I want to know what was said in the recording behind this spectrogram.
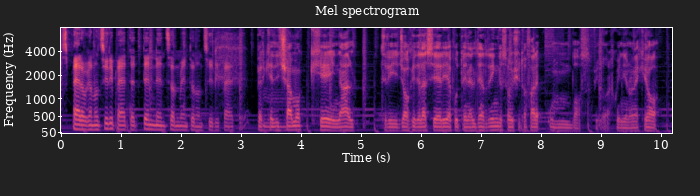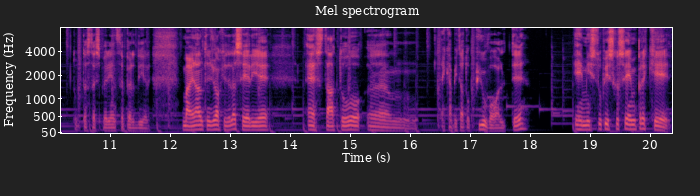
spero che non si ripeta e tendenzialmente non si ripete. Perché mm. diciamo che in altri giochi della serie, appunto in Elden Ring, sono riuscito a fare un boss finora, quindi non è che ho tutta questa esperienza per dire, ma in altri giochi della serie è stato, um, è capitato più volte e mi stupisco sempre che,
